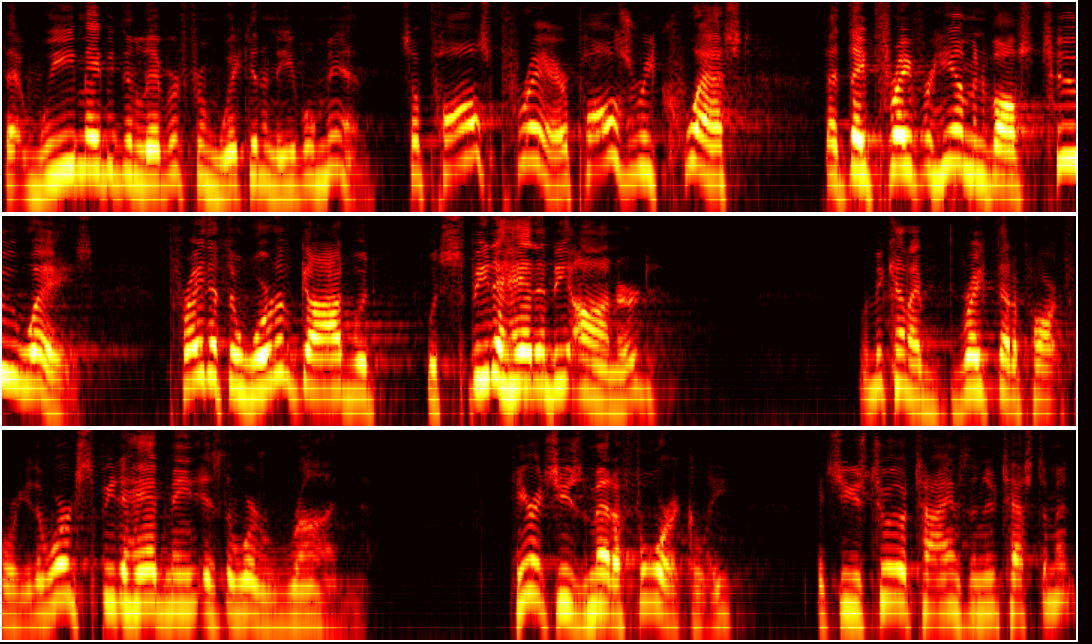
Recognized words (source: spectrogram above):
that we may be delivered from wicked and evil men. So Paul's prayer, Paul's request that they pray for him involves two ways. Pray that the word of God would, would speed ahead and be honored. Let me kind of break that apart for you. The word speed ahead mean, is the word run. Here it's used metaphorically. It's used two other times in the New Testament.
